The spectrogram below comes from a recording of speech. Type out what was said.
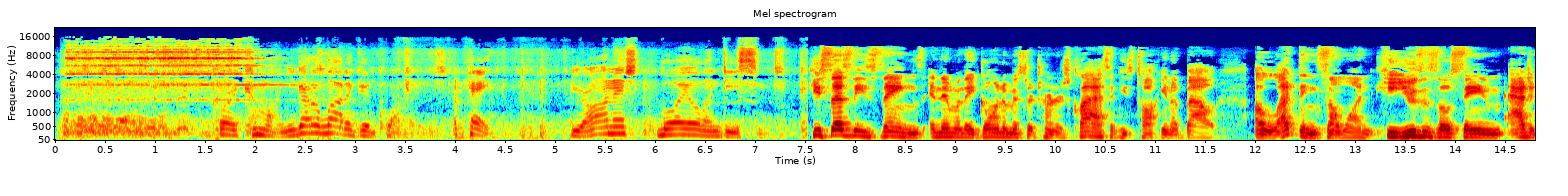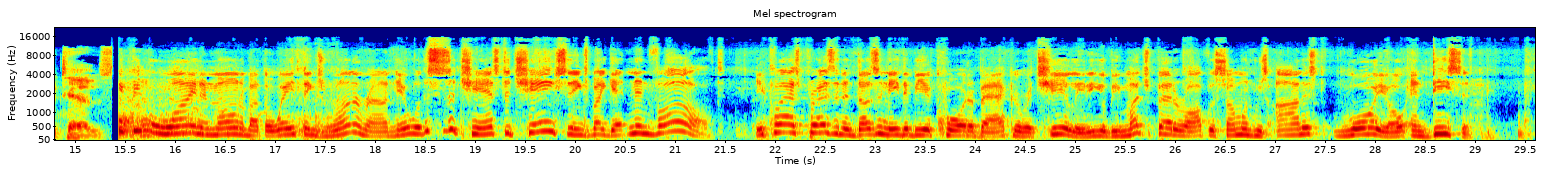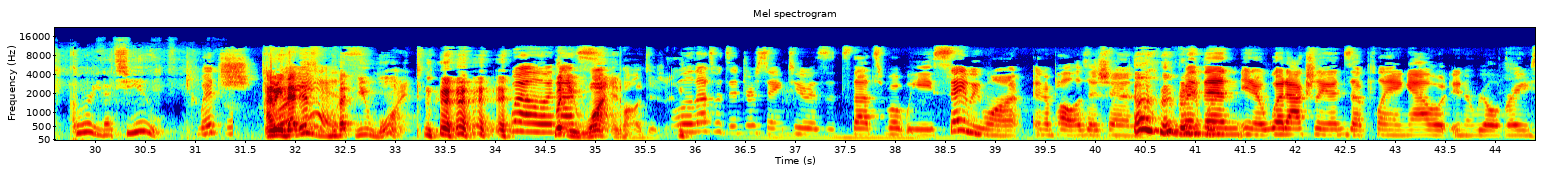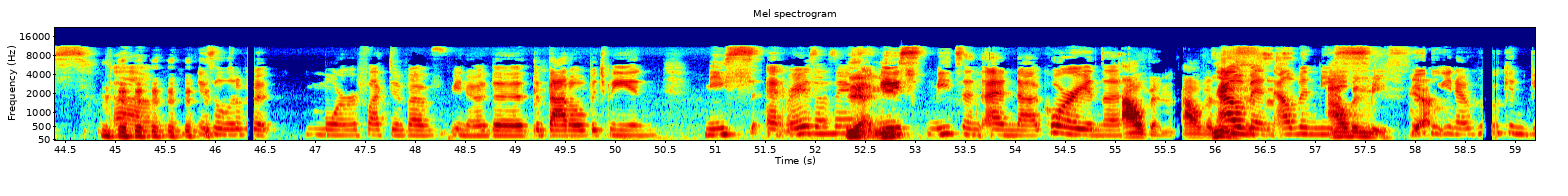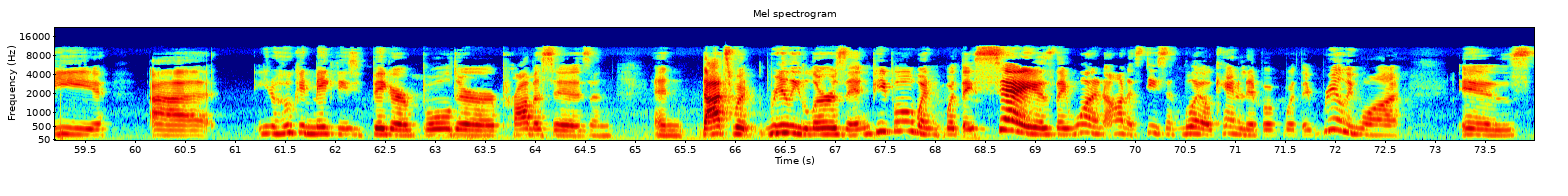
Cory, come on. You got a lot of good qualities. Hey, you're honest, loyal, and decent. he says these things, and then when they go into Mr. Turner's class and he's talking about electing someone, he uses those same adjectives. People whine and moan about the way things run around here. Well, this is a chance to change things by getting involved. Your class president doesn't need to be a quarterback or a cheerleader. You'll be much better off with someone who's honest, loyal, and decent. Cory, that's you. Which I mean, that is, is what you want. Well, and what you want in a politician. Well, that's what's interesting too is it's that's what we say we want in a politician, Oh, that's a but point. then you know what actually ends up playing out in a real race um, is a little bit more reflective of you know the the battle between Meese and right is that his name? Yeah, Meese, Meets and and uh, Cory and the Alvin, Alvin, Meese. Alvin, is- Alvin Meese, Alvin Meese. Yeah. who, you know who can be uh you know who can make these bigger bolder promises and and that's what really lures in people when what they say is they want an honest decent loyal candidate but what they really want is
